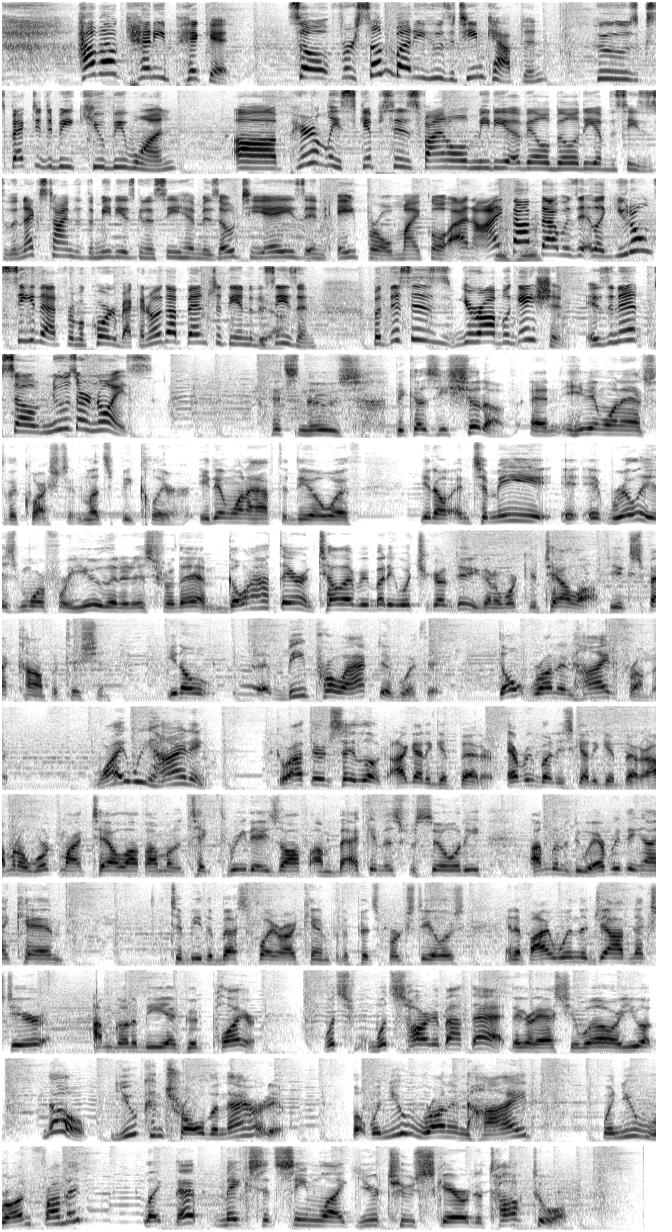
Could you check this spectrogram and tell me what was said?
How about Kenny Pickett? So, for somebody who's a team captain, who's expected to be QB1, uh, apparently skips his final media availability of the season. So the next time that the media is going to see him is OTAs in April, Michael. And I thought that was it. Like you don't see that from a quarterback. I know he got benched at the end of the Yeah. season, but this is your obligation, isn't it? So news or noise? It's news because he should have, and he didn't want to answer the question. Let's be clear. He didn't want to have to deal with, you know, and to me, it, it really is more for you than it is for them. Go out there and tell everybody what you're going to do. You're going to work your tail off. You expect competition. You know, be proactive with it. Don't run and hide from it. Why are we hiding? Go out there and say, look, I got to get better. Everybody's got to get better. I'm going to work my tail off. I'm going to take three days off. I'm back in this facility. I'm going to do everything I can to be the best player I can for the Pittsburgh Steelers. And if I win the job next year, I'm going to be a good player. What's what's hard about that? They're going to ask you, "Well, are you up?" No, you control the narrative. But when you run and hide, when you run from it, like that makes it seem like you're too scared to talk to them.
